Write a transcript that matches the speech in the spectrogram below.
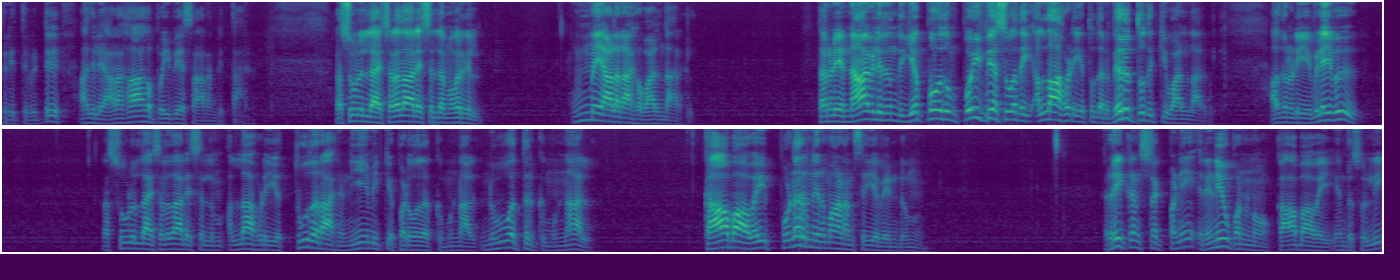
பிரித்துவிட்டு அதிலே அழகாக பொய் பேச ஆரம்பித்தார்கள். ரசூலுல்லாஹி ஸல்லல்லாஹு அலைஹி அவர்கள் உண்மையாளராக வாழ்ந்தார்கள். தன்னுடைய நாவிலிருந்து எப்போதும் பொய் பேசுவதை அல்லாஹ்வுடைய தூதர் வெறுத்துதுக்கி வாழ்ந்தார்கள். அதனுடைய விளைவு ரசூலுல்லாய் ஸல்லல்லாஹு அலி செல்லும் அல்லாஹுடைய தூதராக நியமிக்கப்படுவதற்கு முன்னால் நுவத்திற்கு முன்னால் காபாவை புனர் நிர்மாணம் செய்ய வேண்டும். ரீகன்ஸ்ட்ரக்ட் பண்ணி ரெனியூ பண்ணணும் காபாவை என்று சொல்லி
